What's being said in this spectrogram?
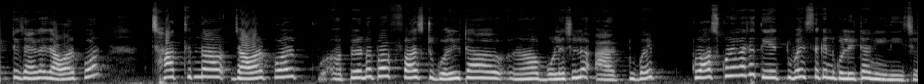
একটা জায়গায় যাওয়ার পর, ছাদ না, যাওয়ার পর পেরোনোর পর ফার্স্ট গলিটা বলেছিল আর টুবাই ক্রস করে গেছে, দিয়ে টুবাই সেকেন্ড গলিটা নিয়ে নিয়েছে।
